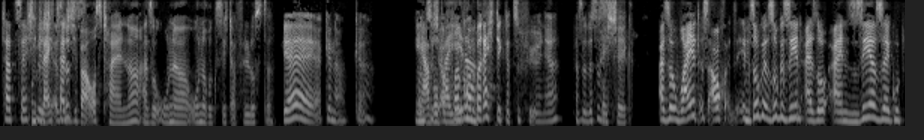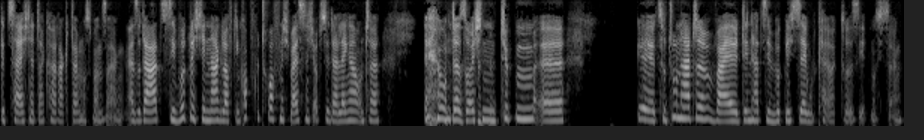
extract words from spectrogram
tatsächlich. Und gleichzeitig also aber austeilen, ne? Also ohne, ohne Rücksicht auf Verluste. Ja, ja, ja, genau, genau. Und ja, sich wobei auch vollkommen jeder... berechtigt dazu fühlen, ja? Also das ist. Richtig. Also Wyatt ist auch in so, so gesehen also ein sehr, sehr gut gezeichneter Charakter, muss man sagen. Also da hat sie wirklich den Nagel auf den Kopf getroffen. Ich weiß nicht, ob sie da länger unter, unter solchen Typen äh, äh, zu tun hatte, weil den hat sie wirklich sehr gut charakterisiert, muss ich sagen.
